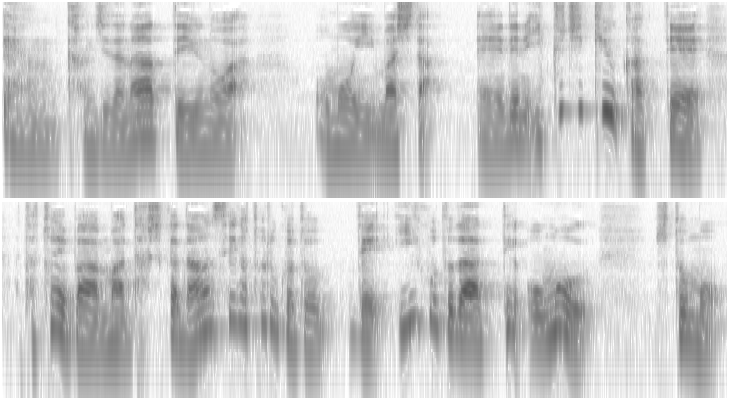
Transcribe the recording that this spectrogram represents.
えー、感じだなっていうのは思いました、え、でね育児休暇って例えばまあ確か男性が取ることでいいことだって思う人も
